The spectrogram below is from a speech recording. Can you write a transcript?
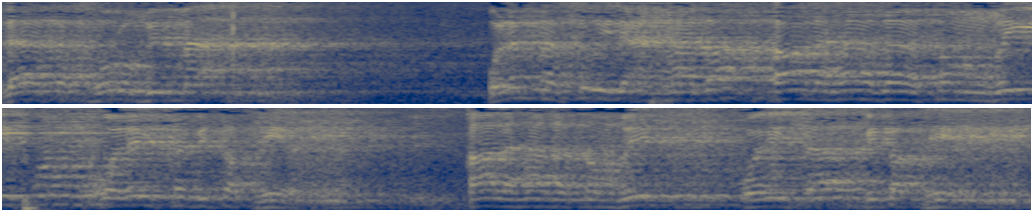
لا تطهر بالماء. ولما سئل عن هذا قال هذا تنظيف وليس بتطهير. قال هذا تنظيف وليس بتطهير.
